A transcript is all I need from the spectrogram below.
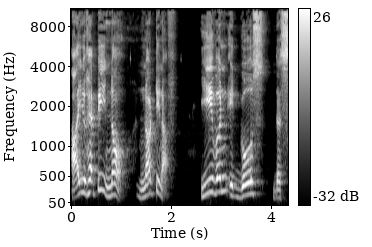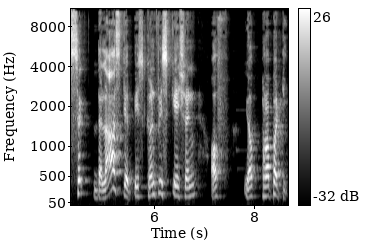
Are you happy? No, not enough. Even it goes, the, the last step is confiscation of your property.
